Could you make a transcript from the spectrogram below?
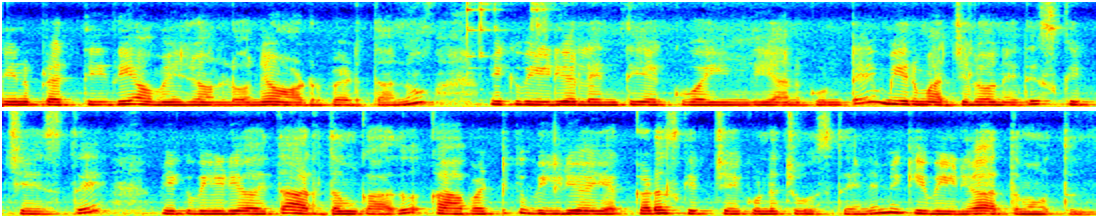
నేను ప్రతిదీ అమెజాన్లోనే ఆర్డర్ పెడతాను. మీకు వీడియో లెంత్ ఎక్కువ అయింది అనుకుంటే మీరు మధ్యలోనైతే స్కిప్ చేస్తే మీకు వీడియో అయితే అర్థం కాదు. కాబట్టి వీడియో ఎక్కడ స్కిప్ చేయకుండా చూస్తేనే మీకు ఈ వీడియో అర్థమవుతుంది.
